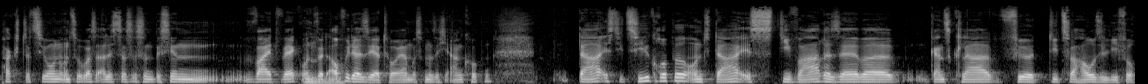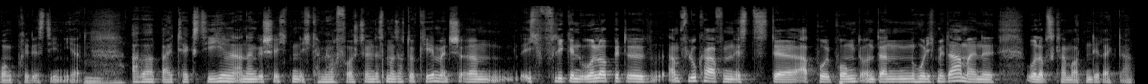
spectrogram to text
Packstationen und sowas alles, das ist ein bisschen weit weg und mhm. wird auch wieder sehr teuer, muss man sich angucken da ist die Zielgruppe und da ist die Ware selber ganz klar für die Zuhause-Lieferung prädestiniert. Mhm. Aber bei Textilien und anderen Geschichten, ich kann mir auch vorstellen, dass man sagt, okay, Mensch, ähm, ich fliege in Urlaub, bitte am Flughafen ist der Abholpunkt und dann hole ich mir da meine Urlaubsklamotten direkt ab.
